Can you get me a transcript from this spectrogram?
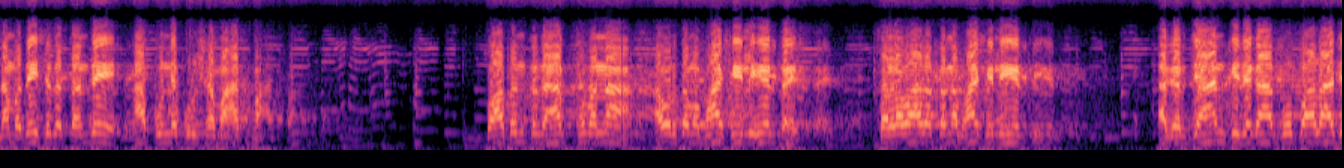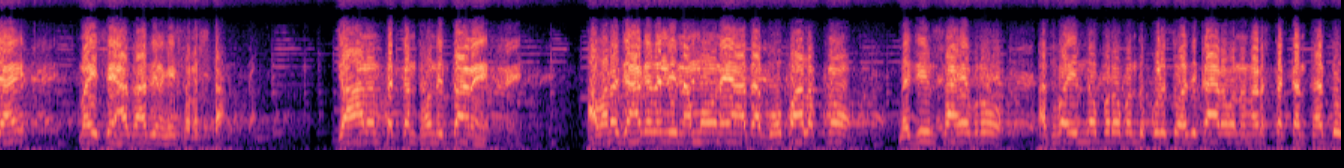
ನಮ್ಮ ದೇಶದ ತಂದೆ, ಆ ಪುಣ್ಯ ಪುರುಷ ಮಹಾತ್ಮ. ಸ್ವಾತಂತ್ರ್ಯದ ಅರ್ಥವನ್ನ ಅವರು ತಮ್ಮ ಭಾಷೆಯಲ್ಲಿ ಹೇಳ್ತಾ ಇದ್ದಾರೆ. ಸರಳವಾದ ತನ್ನ ಭಾಷೆಯಲ್ಲಿ ಹೇಳ್ತೀವಿ ಅಗರ್ ಜಾನ್ ಕಿ ಜಗ ಗೋಪಾಲ ಜಾಯ್ ಮೈಸೆ ಆಜಾದಿ ನಹಿ ಸಮಜ್ತಾ ಜಾನ್ ಅಂತಕ್ಕಂಥವನಿದ್ದಾನೆ ಅವನ ಜಾಗದಲ್ಲಿ ನಮ್ಮವನೇ ಆದ ಗೋಪಾಲಪ್ಪನೋ ನಜೀರ್ ಸಾಹೇಬರು ಅಥವಾ ಇನ್ನೊಬ್ಬರು ಬಂದು ಕುಳಿತು ಅಧಿಕಾರವನ್ನು ನಡೆಸ್ತಕ್ಕಂಥದ್ದು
